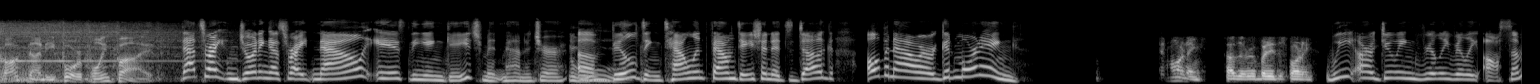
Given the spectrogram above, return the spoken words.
Talk 94.5. That's right. And joining us right now is the engagement manager of Building Talent Foundation. It's Doug Obenauer. Good morning. Good morning. How's everybody this morning? We are doing really, really awesome.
